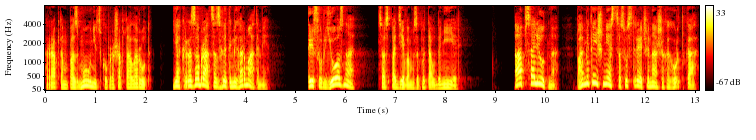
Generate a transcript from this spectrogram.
раптам па змоўніцку прашаптала рут. Як разабрацца з гэтымі гарматамі? Ты сур'ёзна са спадзевам запытаў даніэль. Абсалютна! Памятаеш месца сустрэчы нашага гуртка?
